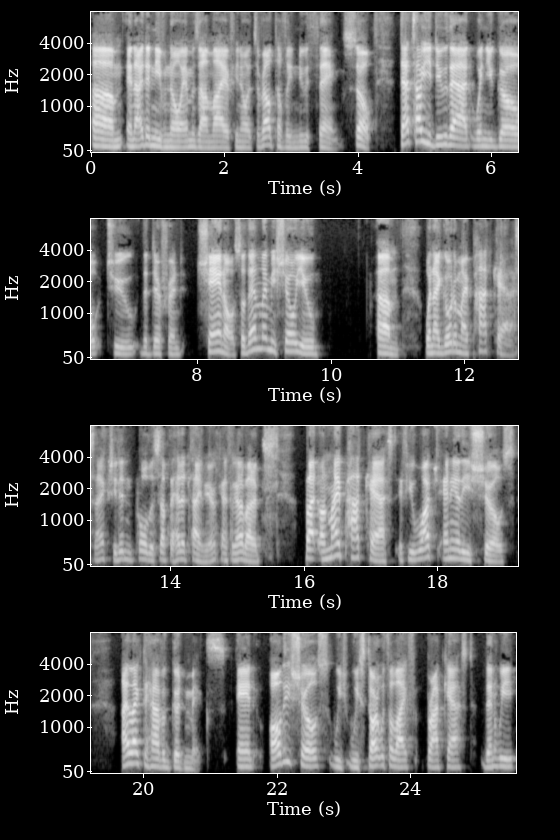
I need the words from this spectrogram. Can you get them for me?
Um, and I didn't even know Amazon Live. You know, it's a relatively new thing. So that's how you do that when you go to the different channels. So then let me show you. Um, when I go to my podcast, I actually didn't pull this up ahead of time here. Kind of forgot about it. But on my podcast, if you watch any of these shows, I like to have a good mix. And all these shows, we we start with a live broadcast, then we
